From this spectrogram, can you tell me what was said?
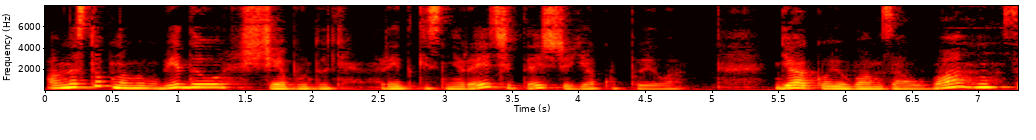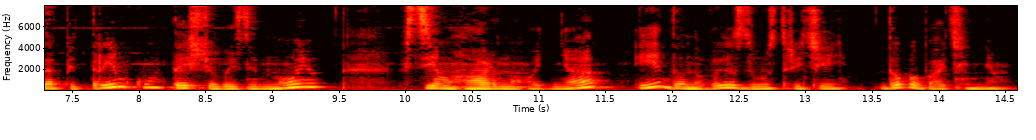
А в наступному відео ще будуть рідкісні речі, те, що я купила. Дякую вам за увагу, за підтримку, те, що ви зі мною. Всім гарного дня! І до нових зустрічей. До побачення!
